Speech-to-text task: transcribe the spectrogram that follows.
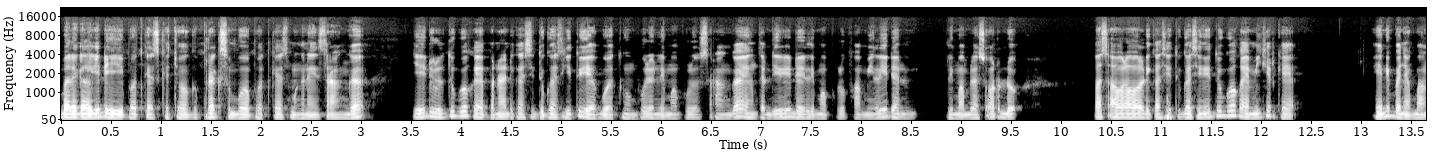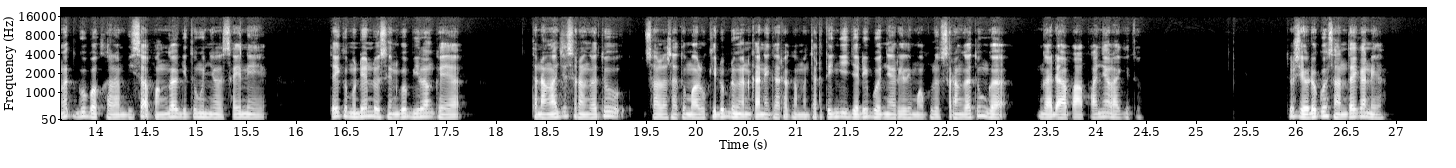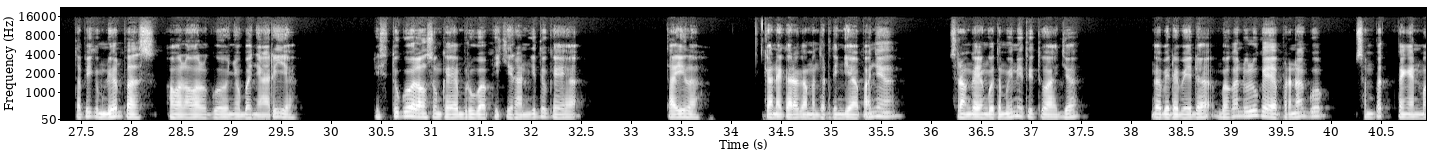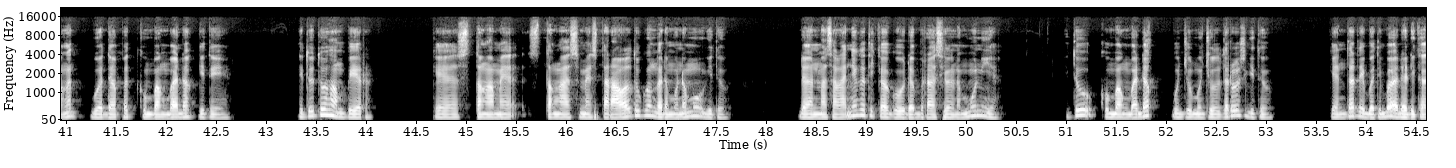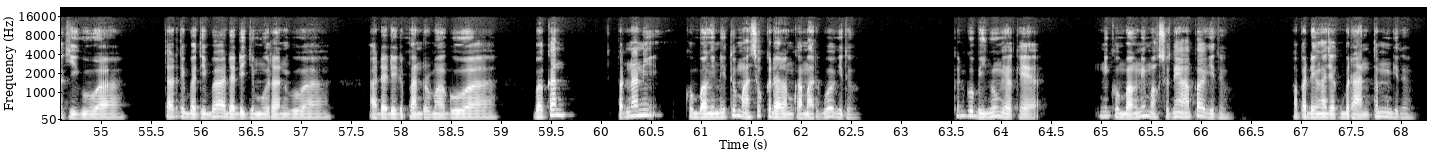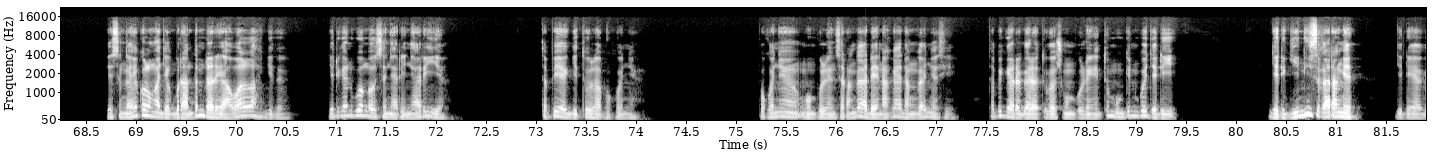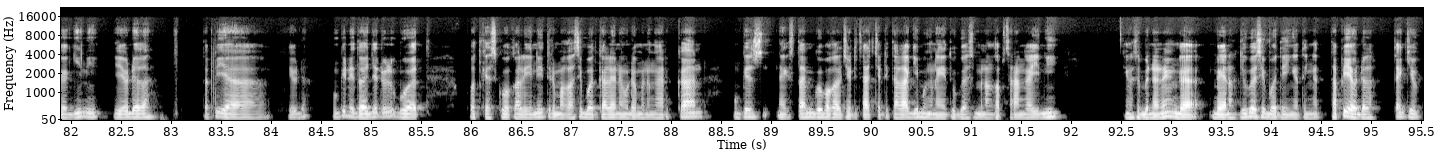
Balik lagi di podcast Kecoa Geprek, sebuah podcast mengenai serangga. Jadi dulu tuh gue kayak pernah dikasih tugas gitu ya buat ngumpulin 50 serangga yang terdiri dari 50 famili dan 15 ordo. Pas awal-awal dikasih tugas ini tuh gue kayak mikir kayak, ya ini banyak banget gue bakalan bisa apa enggak gitu nyelesainnya ya. Tapi kemudian dosen gue bilang kayak, tenang aja serangga tuh salah satu makhluk hidup dengan keanekaragaman tertinggi, jadi buat nyari 50 serangga tuh nggak nggak ada apa-apanya lah gitu. Terus ya udah gue santai kan ya. Tapi kemudian pas awal-awal gue nyoba nyari ya, di situ gue langsung kayak berubah pikiran gitu kayak tai lah keanekaragaman tertinggi apanya? Serangga yang gue temuin itu aja nggak beda-beda. Bahkan dulu kayak pernah gue sempet pengen banget buat dapet kumbang badak gitu ya. Itu tuh hampir kayak setengah setengah semester awal tuh gue nggak nemu-nemu gitu. Dan masalahnya ketika gue udah berhasil nemu nih ya itu kumbang badak muncul-muncul terus gitu. Kayak ntar tiba-tiba ada di kaki gue ntar tiba-tiba ada di jemuran gue ada di depan rumah gue bahkan pernah nih kumbang ini tuh masuk ke dalam kamar gue gitu. Kan gue bingung ya kayak ini kumbang nih maksudnya apa? gitu. Apa dia ngajak berantem? gitu. Ya seenggaknya kalau ngajak berantem dari awal lah gitu. Jadi kan gue nggak usah nyari-nyari ya. Tapi ya gitulah pokoknya. Pokoknya ngumpulin serangga ada enaknya ada enggaknya sih. Tapi gara-gara tugas ngumpulin itu mungkin gue jadi jadi gini sekarang ya. Jadi agak gini. Ya udahlah. Tapi ya ya udah. Mungkin itu aja dulu buat podcast gue kali ini. Terima kasih buat kalian yang udah mendengarkan mungkin next time gue bakal cerita-cerita lagi mengenai tugas menangkap serangga ini yang sebenarnya nggak nggak enak juga sih buat diinget-inget tapi ya udahlah thank you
